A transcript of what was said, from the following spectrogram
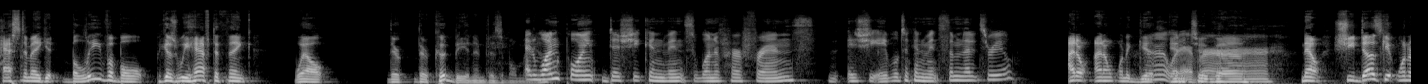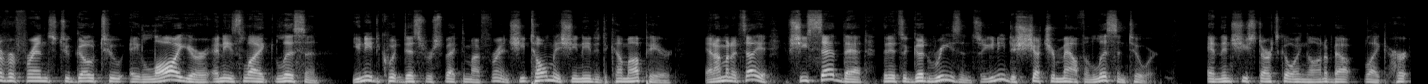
has to make it believable because we have to think well there there could be an invisible man. At one point, does she convince one of her friends? Is she able to convince them that it's real? i don't i don't want to get Ah, into the now she does get one of her friends to go to a lawyer and he's like listen you need to quit disrespecting my friend. She told me she needed to come up here and i'm going to tell you if she said that then it's a good reason. So you need to shut your mouth and listen to her. And then she starts going on about like her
